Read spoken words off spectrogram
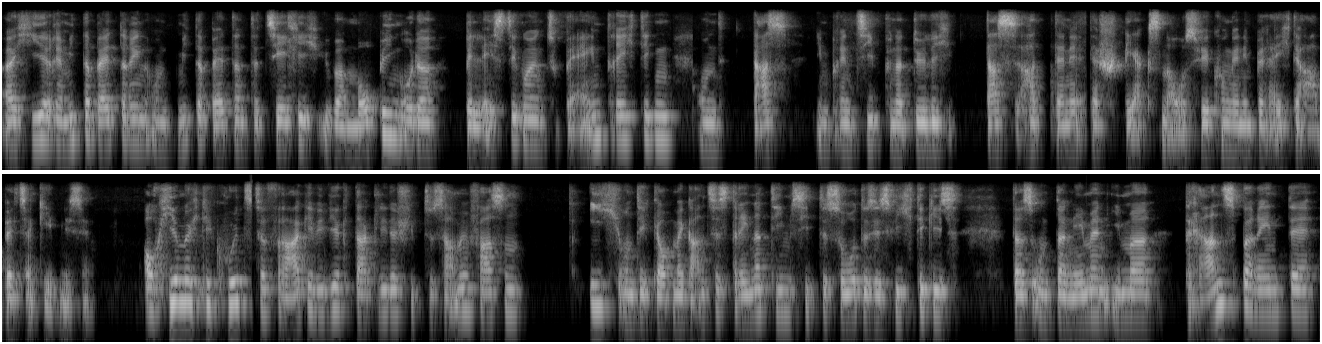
äh, hier ihre Mitarbeiterinnen und Mitarbeitern tatsächlich über Mobbing oder Belästigungen zu beeinträchtigen und das im Prinzip natürlich, das hat eine der stärksten Auswirkungen im Bereich der Arbeitsergebnisse. Auch hier möchte ich kurz zur Frage, wie wirkt Dark Leadership zusammenfassen. Ich und ich glaube, mein ganzes Trainerteam sieht es so, dass es wichtig ist, dass Unternehmen immer transparente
